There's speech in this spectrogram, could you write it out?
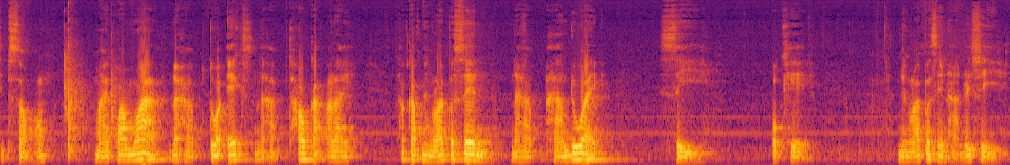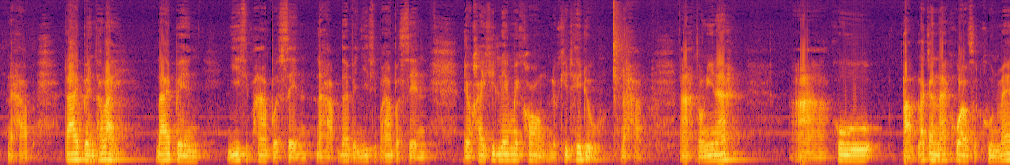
12 หมายความว่านะครับตัว x นะครับเท่ากับอะไร เท่ากับ 100%นะครับ หารด้วย 4 โอเค 100%หารด้วย4นะครับ ได้เป็นเท่าไหร่ ได้เป็น 25%นะครับ ได้เป็น 25%เดี๋ยวใครคิดเลขไม่คล่อง เดี๋ยวคิดให้ดูนะครับ อะ ตรงนี้นะ อ่า ครูตัดแล้วกันนะครูเอาสุดคูณแม่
